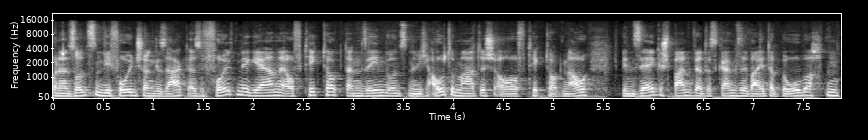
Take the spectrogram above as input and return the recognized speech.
Und ansonsten, wie vorhin schon gesagt, also folgt mir gerne auf TikTok, dann sehen wir uns nämlich automatisch auch auf TikTok Now. Ich bin sehr gespannt, werde das Ganze weiter beobachten.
